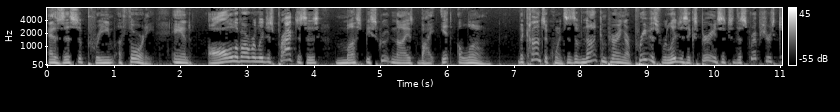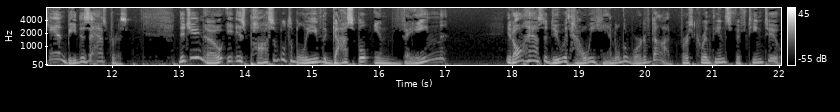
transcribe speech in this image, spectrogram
as the supreme authority, and all of our religious practices must be scrutinized by it alone. The consequences of not comparing our previous religious experiences to the scriptures can be disastrous. Did you know it is possible to believe the gospel in vain? It all has to do with how we handle the word of God. 1 Corinthians 15:2.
